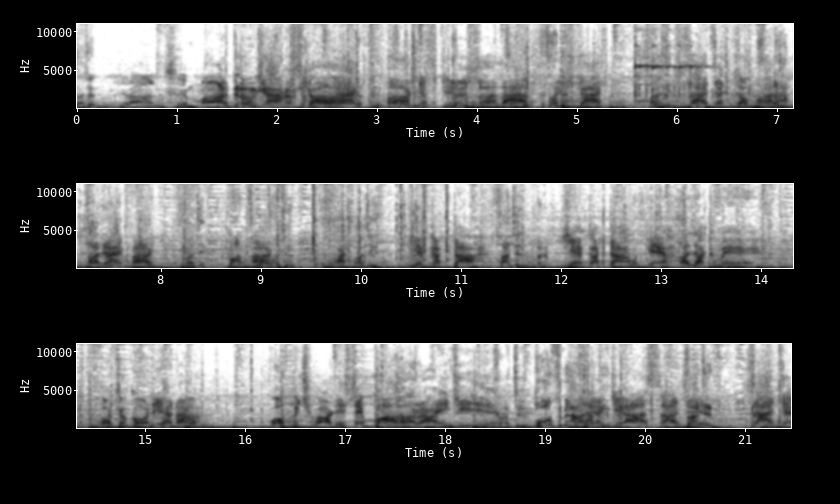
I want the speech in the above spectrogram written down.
साजिद। जान से मार दूँगा उसको। साजिद। साजिद साजिद को मारा। साले भाग। साजिद बात साजिद। साजिद। ये कट्टा। साजिद ये कट्टा उनके हलक में। और जो गोली है ना वो पिछवाड़े से बाहर आएगी। साजिद होश में आ अरे साजिद। क्या साजिद? साजिद! के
